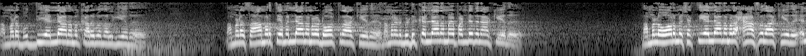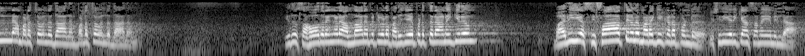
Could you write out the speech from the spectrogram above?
നമ്മുടെ ബുദ്ധിയല്ല നമുക്ക് അറിവ് നൽകിയത്. നമ്മുടെ സാമർഥ്യമല്ല നമ്മളെ ഡോക്ടറാക്കിയത്. നമ്മുടെ മിടുക്കല്ല നമ്മളെ പണ്ഡിതനാക്കിയത്. നമ്മളുടെ ഓർമ്മ ശക്തിയല്ല നമ്മളെ ഹാഫിളാക്കിയത്. എല്ലാം പടച്ചവന്റെ ദാനം പടച്ചവന്റെ ദാനം. ഇത് സഹോദരങ്ങളെ അള്ളഹാനെ പറ്റിയുള്ള പരിചയപ്പെടുത്തലാണെങ്കിലും വലിയ സിഫാത്തുകൾ മടങ്ങിക്കിടപ്പുണ്ട്. വിശദീകരിക്കാൻ സമയമില്ല.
